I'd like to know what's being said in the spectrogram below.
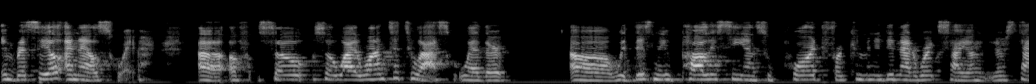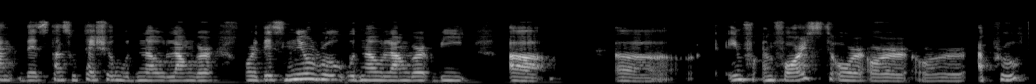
in Brazil and elsewhere. Uh, of, so so I wanted to ask whether uh, with this new policy and support for community networks, I understand this consultation would no longer, or this new rule would no longer be uh, uh enforced or, or, or approved,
